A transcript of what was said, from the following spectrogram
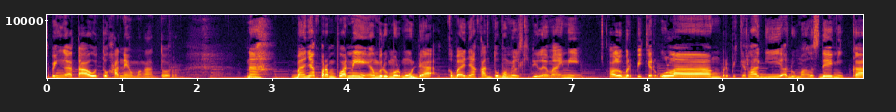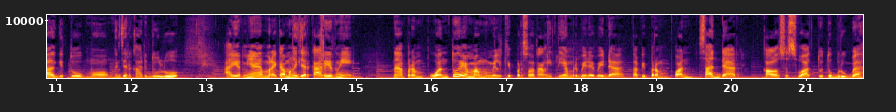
tapi nggak tahu Tuhan yang mengatur. Nah banyak perempuan nih yang berumur muda kebanyakan tuh memiliki dilema ini. Lalu berpikir ulang berpikir lagi aduh males deh nikah gitu mau ngejar karir dulu. Akhirnya mereka mengejar karir nih. Nah perempuan tuh emang memiliki personality yang berbeda-beda tapi perempuan sadar kalau sesuatu tuh berubah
